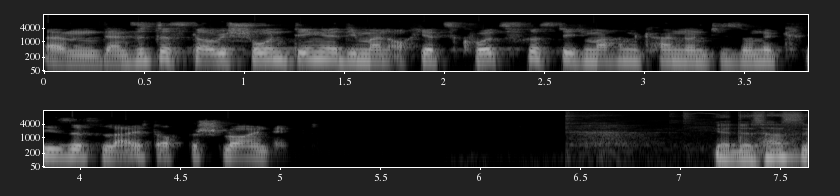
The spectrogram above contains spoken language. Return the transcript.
Ähm, dann sind das, glaube ich, schon Dinge, die man auch jetzt kurzfristig machen kann und die so eine Krise vielleicht auch beschleunigt. Ja, das hast,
